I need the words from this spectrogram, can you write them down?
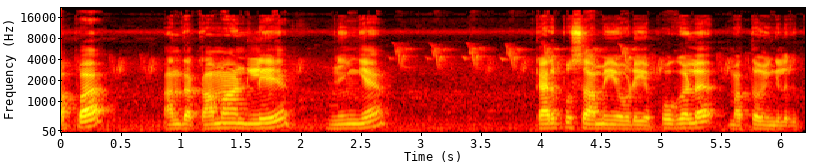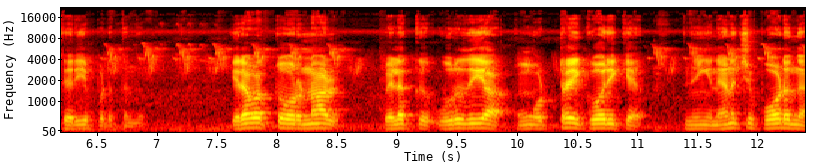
அப்போ அந்த கமாண்ட்லேயே நீங்கள் கருப்புசாமியோடைய புகழை மற்றவங்களுக்கு தெரியப்படுத்துங்க. இருபத்தோரு நாள் விளக்கு உறுதியாக உங்கள் ஒற்றை கோரிக்கை நீங்கள் நினச்சி போடுங்க.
